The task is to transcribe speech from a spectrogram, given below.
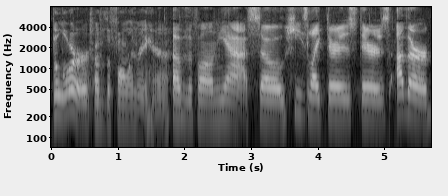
the lore of the Fallen right here. of the fallen yeah so he's like there's there's other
